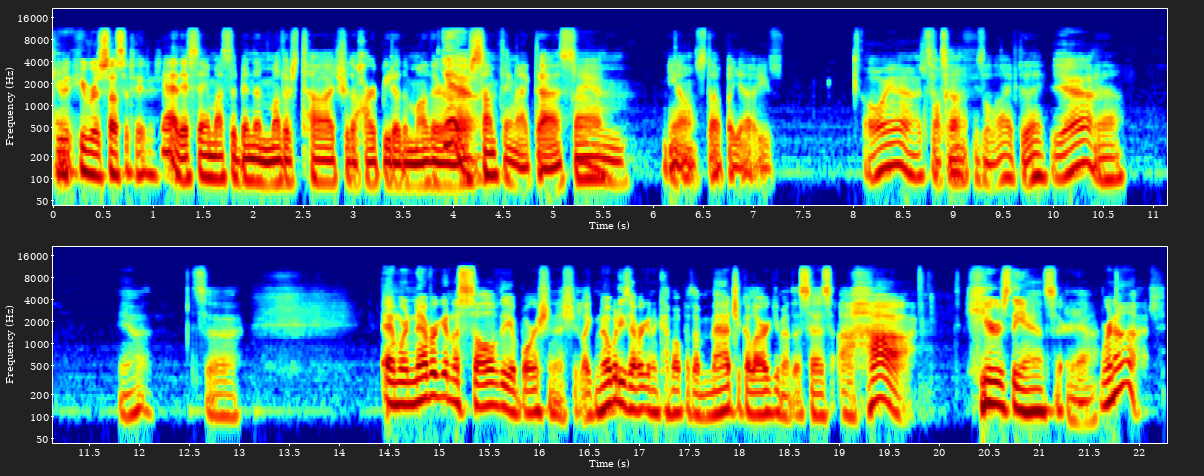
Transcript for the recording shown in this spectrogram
He, he resuscitated. yeah, they say it must have been the mother's touch or the heartbeat of the mother Yeah. or something like that. Yeah. Some, you know, stuff. But yeah, he's, Oh yeah, it's tough. he's alive today. Yeah, Yeah. yeah. It's uh, and we're never going to solve the abortion issue. Like nobody's ever going to come up with a magical argument that says, "Aha, here's the answer." Yeah. We're not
